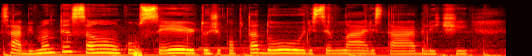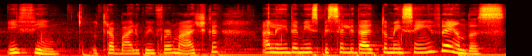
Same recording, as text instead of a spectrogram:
sabe, manutenção, consertos de computadores, celulares, tablet, enfim, eu trabalho com informática, além da minha especialidade também ser em vendas.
